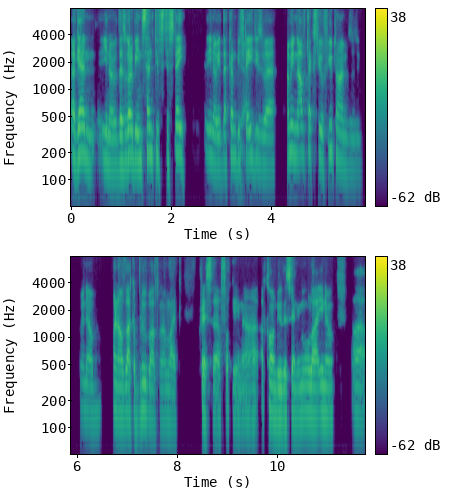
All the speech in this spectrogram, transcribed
again, you know, there's got to be incentives to stay. You know, there can be Yeah. stages where I mean, I've texted you a few times. You know, when I was like a blue belt, and I'm like, Chris, uh, fucking, uh, I can't do this anymore. Like, you know, uh,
